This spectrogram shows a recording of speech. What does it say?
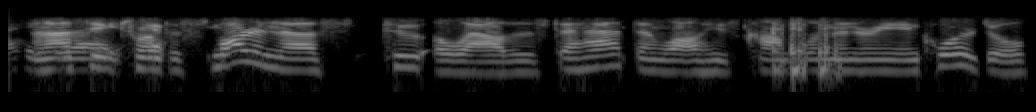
I and I you're think right. Trump Yep. is smart enough to allow this to happen while he's complimentary and cordial.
